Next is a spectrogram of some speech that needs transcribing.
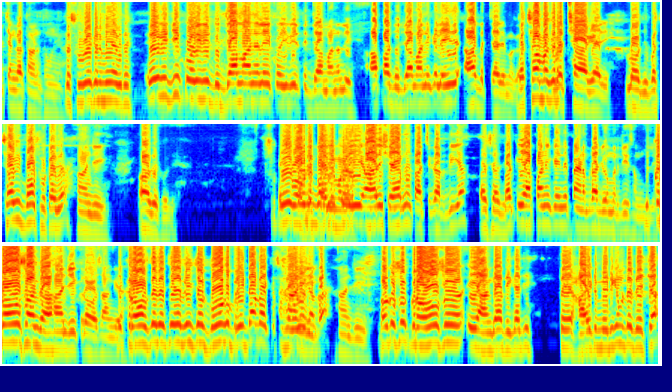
ਚੰਗਾ ਥਣ ਥੋਣਿਆ ਤੇ ਸੂਏ ਕਿੰਨੇ ਆ ਵੀਰੇ? ਇਹ ਵੀਰ ਜੀ ਕੋਈ ਵੀ ਦੂਜਾ ਮੰਨ ਲੇ ਕੋਈ ਵੀ ਤੀਜਾ ਮੰਨ ਲੇ ਆਪਾਂ ਦੂਜਾ ਮੰਨ ਕੇ ਲਈ ਆ ਬੱਚਾ ਜੇ ਮਗਰ। ਬੱਚਾ ਮਗਰ? ਬੱਚਾ ਆ ਗਿਆ ਜੀ। ਲਓ ਜੀ ਬੱਚਾ ਵੀ ਬਹੁਤ ਛੋਟਾ ਜਿਹਾ। ਹਾਂਜੀ। ਆ ਦੇਖੋ ਜੀ। ਇਹ ਥੋੜੀ ਮਗਰ। ਕੋਈ ਆਰ ਸ਼ਹਿਰ ਨੂੰ ਟੱਚ ਕਰਦੀ ਆ। ਅੱਛਾ ਜੀ। ਬਾਕੀ ਆਪਾਂ ਨਹੀਂ ਕਹਿੰਦੇ ਭੈਣ ਭਰਾ ਜੋ ਮਰਜ਼ੀ ਸਮਝ ਲੈ। ਕ੍ਰੋਸ ਆਂਗਾ ਹਾਂਜੀ ਕ੍ਰੋਸ ਆਂਗੇ ਕ੍ਰੋਸ ਦੇ ਵਿੱਚ ਇਹ ਵੀ ਜੋ ਦੋ ਕੁ ਬਰੀਡਾਂ ਦਾ ਇੱਕ ਸਮੇਲ ਹੋ ਜਾਂਦਾ। ਹਾਂਜੀ। ਲਓ ਦੋਸਤੋ ਕ੍ਰੋਸ ਇਹ ਆਂਗਾ ਠੀਕ ਆ ਜੀ। ਤੇ ਹਾਈਟ ਮੀਡੀਅਮ ਦੇ ਵਿੱਚ ਆ।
